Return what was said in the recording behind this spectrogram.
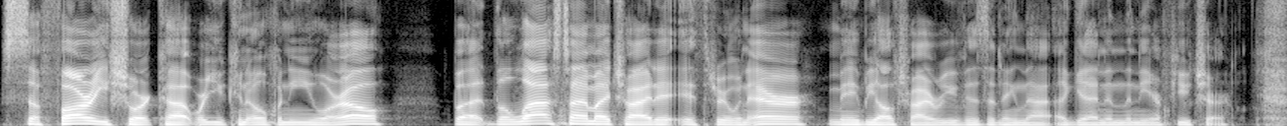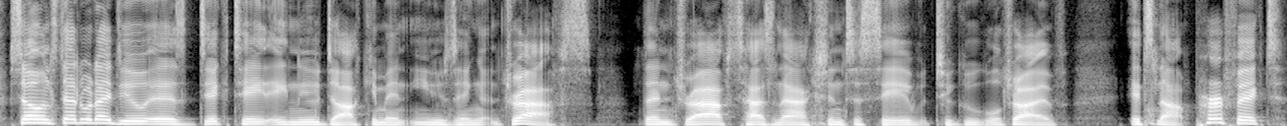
Safari shortcut where you can open a URL, but the last time I tried it, it threw an error. Maybe I'll try revisiting that again in the near future. So instead, what I do is dictate a new document using Drafts. Then Drafts has an action to save to Google Drive. It's not perfect,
